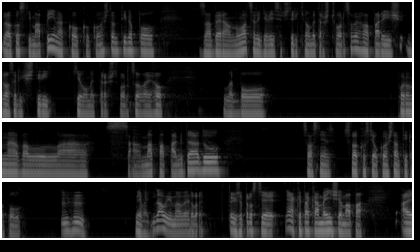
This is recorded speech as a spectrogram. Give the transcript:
veľkosti mapy, nakoľko Konštantinopol zaberal 0,94 km štvorcového a Paríž 2,4 km štvorcového, lebo porovnávala sa mapa Bagdádu s vlastne s veľkosťou Konštantinopolu. Mhm. Nevadí. Zaujímavé. Dobre. Takže proste nejaká taká menšia mapa. Aj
